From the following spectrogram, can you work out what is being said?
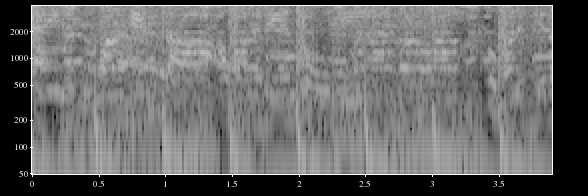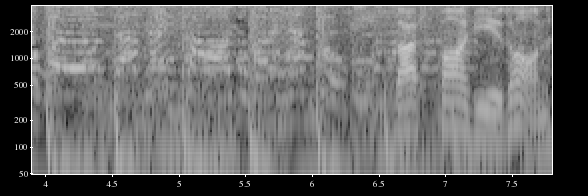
famous, I wanna be a star, I wanna be in movies. When I grow up, I wanna see the world, drive nice cars, I wanna have groupies. But five years on,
